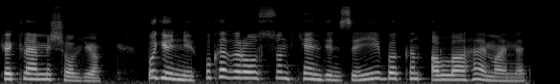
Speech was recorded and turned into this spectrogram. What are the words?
köklenmiş oluyor. Bugünlük bu kadar olsun. Kendinize iyi bakın. Allah'a emanet.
